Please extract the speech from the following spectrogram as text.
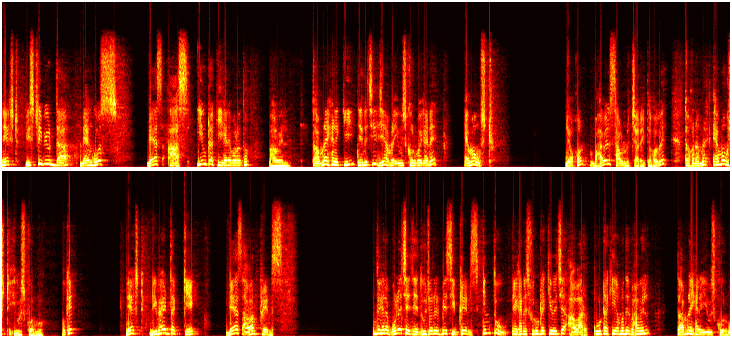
next distribute the mangoes dash us ইউটা কি এখানে বলতো? ভাওয়েল তো আমরা এখানে কি জেনেছি? যে আমরা ইউজ করব এখানে অ্যামংস্ট যখন ভাওয়েল সাউন্ড উচ্চারিত হবে, তখন আমরা অ্যামংস্ট ইউজ করব। Okay next divide the cake dash our friends কিন্তু এখানে বলেছে যে দুজনের বেশি ফ্রেন্ডস কিন্তু এখানে শুরুটা কি হয়েছে? আওয়ার ওটা কি আমাদের ভাওয়েল তো আমরা এখানে ইউজ করব।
